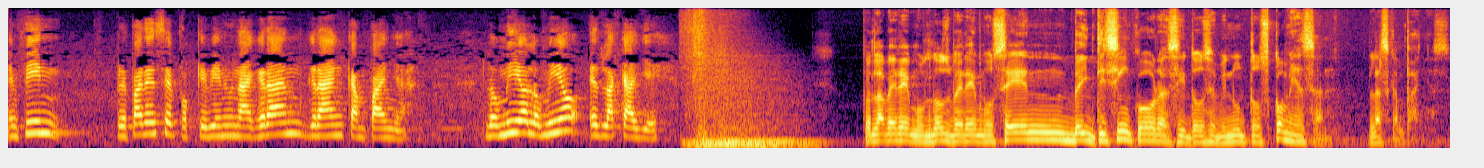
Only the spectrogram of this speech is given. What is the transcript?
En fin, prepárense porque viene una gran, gran campaña. Lo mío, lo mío es la calle. Pues la veremos, los veremos. En 25 horas y 12 minutos comienzan las campañas.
